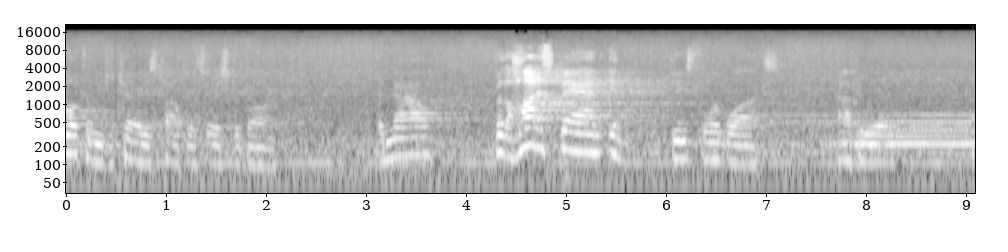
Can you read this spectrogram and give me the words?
Welcome to Terry's Topless Oyster Bar. And now, for the hottest band in these four blocks. Happy World.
